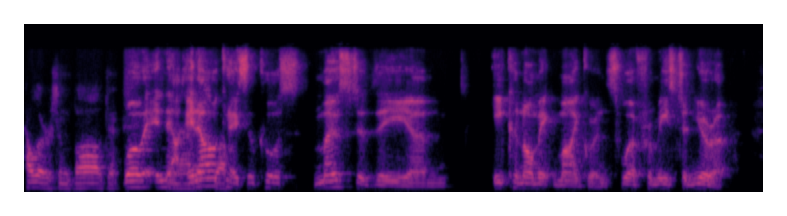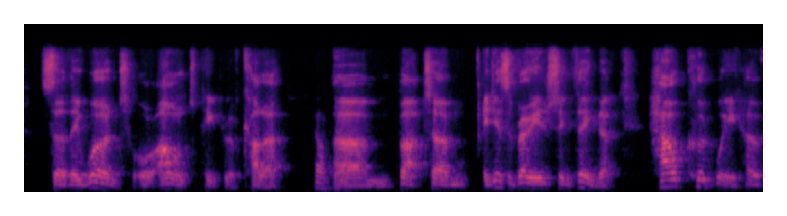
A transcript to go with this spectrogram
colors involved. In, well, in, in, in our well. case, of course, most of the um, economic migrants were from Eastern Europe. So they weren't or aren't people of color. Okay. Um, but um, it is a very interesting thing that how could we have,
